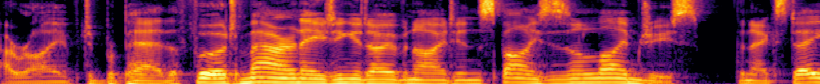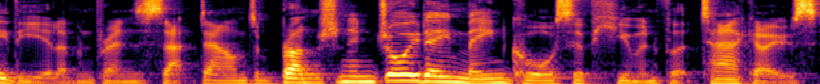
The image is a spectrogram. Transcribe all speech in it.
arrived to prepare the foot, marinating it overnight in spices and lime juice. The next day, the 11 friends sat down to brunch and enjoyed a main course of human foot tacos.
